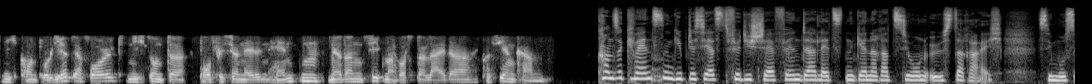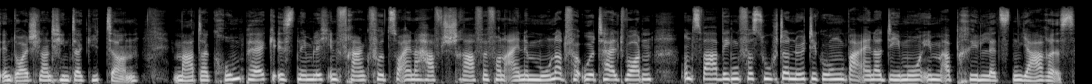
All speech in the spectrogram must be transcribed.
nicht kontrolliert erfolgt, nicht unter professionellen Händen, ja, dann sieht man, was da leider passieren kann. Konsequenzen gibt es jetzt für die Chefin der letzten Generation Österreich. Sie muss in Deutschland hinter Gittern. Martha Krumpeck ist nämlich in Frankfurt zu einer Haftstrafe von einem Monat verurteilt worden, und zwar wegen versuchter Nötigung bei einer Demo im April letzten Jahres.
